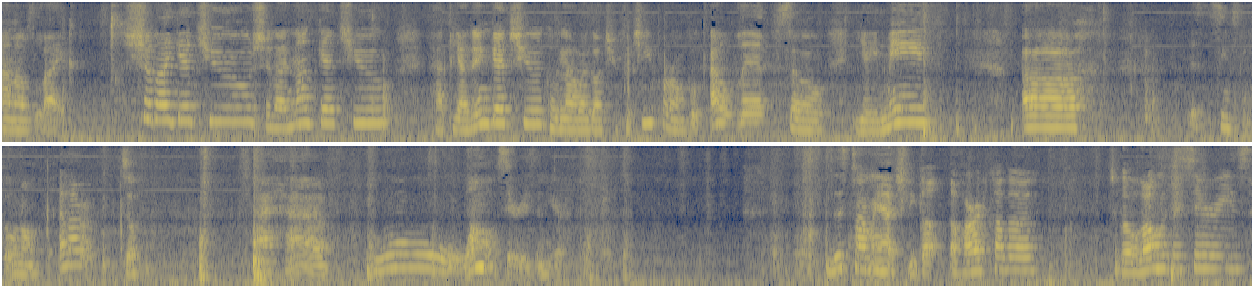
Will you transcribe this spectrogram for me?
and I was like, should I get you? Should I not get you? Happy I didn't get you because now I got you for cheaper on Book Outlet. So yay me. Uh, this seems to be going on forever. So I have ooh, one more series in here. This time I actually got the hardcover to go along with this series.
